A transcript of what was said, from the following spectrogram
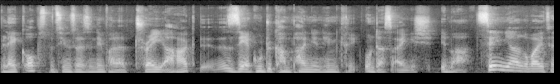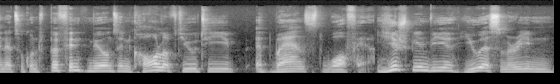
Black Ops, beziehungsweise in dem Fall Treyarch, sehr gute Kampagnen hinkriegt. Und das eigentlich immer. Zehn Jahre weiter in der Zukunft befinden wir uns in Call of Duty Advanced Warfare. Hier spielen wir US Marine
